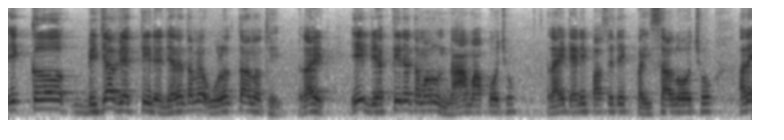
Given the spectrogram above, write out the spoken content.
એક બીજા વ્યક્તિને જેને તમે ઓળખતા નથી રાઈટ એ વ્યક્તિને તમારું નામ આપો છો. રાઈટ એની પાસેથી એક પૈસા લો છો અને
